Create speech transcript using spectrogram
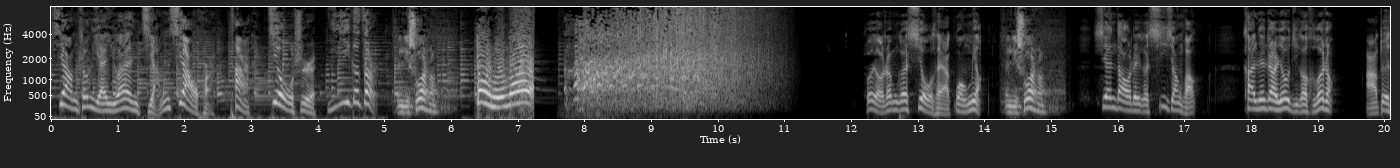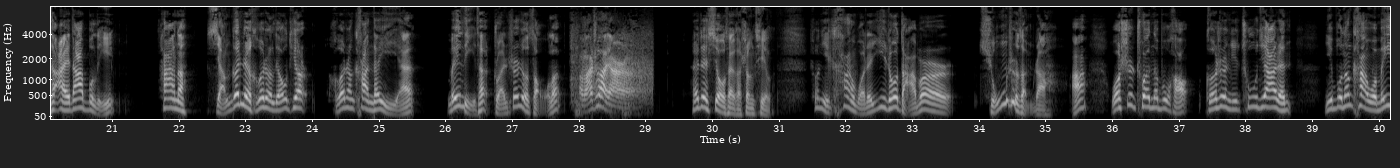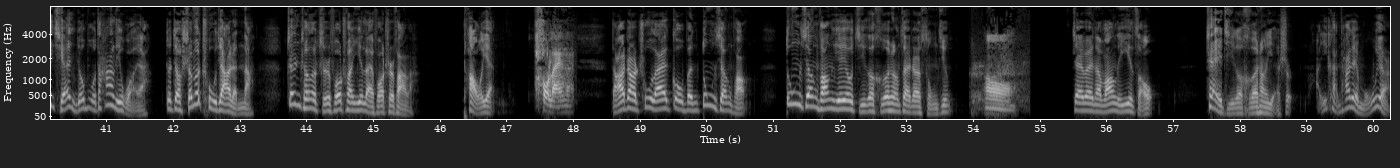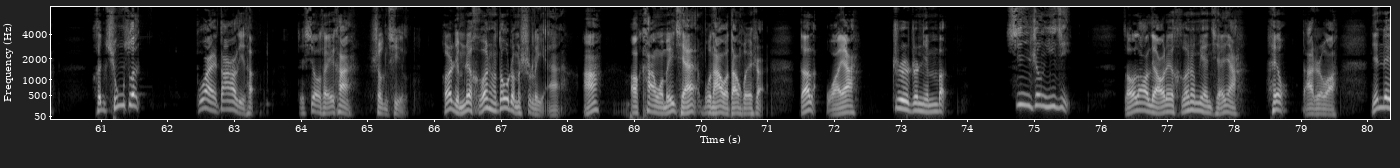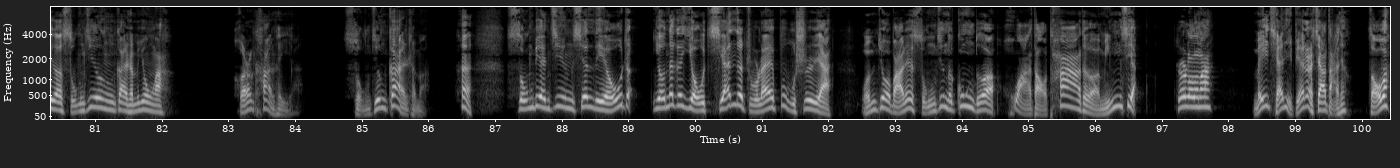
相声演员讲笑话，他就是一个字儿。你说说，逗你玩儿。说有这么个秀才啊，逛庙，你说说，先到这个西厢房，看见这儿有几个和尚啊，对他爱搭不理。他呢想跟这和尚聊天和尚看他一眼，没理他，转身就走了。干嘛这样啊？哎，这秀才可生气了，说：“你看我这衣着打扮，穷是怎么着啊？我是穿的不好，可是你出家人，你不能看我没钱，你就不搭理我呀？这叫什么出家人呐？真成了纸佛穿衣，赖佛吃饭了，讨厌！”后来呢？打这儿出来，够奔东厢房。东厢房也有几个和尚在这儿诵经。哦，这位呢，往里一走，这几个和尚也是。一看他这模样，很穷酸，不爱搭理他。这秀才一看生气了，合着你们这和尚都这么势利眼啊？哦，看我没钱，不拿我当回事得了，我呀治治你们吧。心生一计，走到了这和尚面前呀。哎呦，大师傅，您这个诵经干什么用啊？和尚看他一眼，诵经干什么？哼！诵遍经先留着，有那个有钱的主来布施呀，我们就把这诵经的功德划到他的名下，知道了吗？没钱你别这瞎打听，走吧。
